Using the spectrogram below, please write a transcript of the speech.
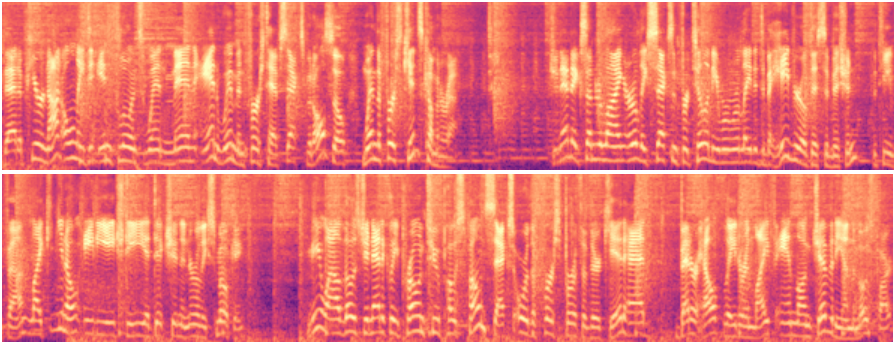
that appear not only to influence when men and women first have sex, but also when the first kid's coming around. Genetics underlying early sex and fertility were related to behavioral disinhibition, the team found, like, you know, ADHD, addiction, and early smoking. Meanwhile, those genetically prone to postpone sex or the first birth of their kid had better health later in life and longevity on the most part.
